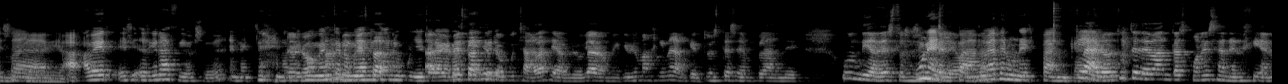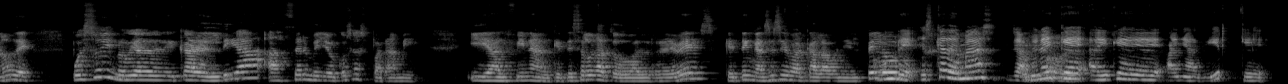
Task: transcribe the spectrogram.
O sea, a, a ver, es, es gracioso, ¿eh? En, aquel- en No, aquel no, momento no me me ha está- dado ni un puñetera A mí me está haciendo pero mucha gracia, pero claro, me quiero imaginar que tú estés en plan de un día de estos así un spa, me voy a hacer un spa en casa. Claro, tú te levantas con esa energía, ¿no? De, pues hoy me voy a dedicar el día a hacerme yo cosas para mí. Y al final, que te salga todo al revés, que tengas ese bacalao en el pelo. Hombre, es que además también hay que, hay que añadir que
